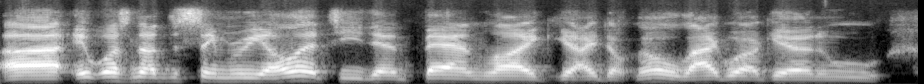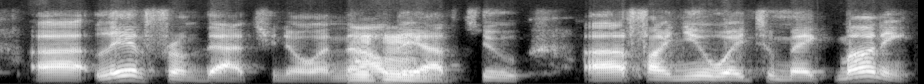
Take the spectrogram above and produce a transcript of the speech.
uh, it was not the same reality than band like I don't know Lagwagon who uh, lived from that, you know, and now mm-hmm. they have to uh, find new way to make money.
